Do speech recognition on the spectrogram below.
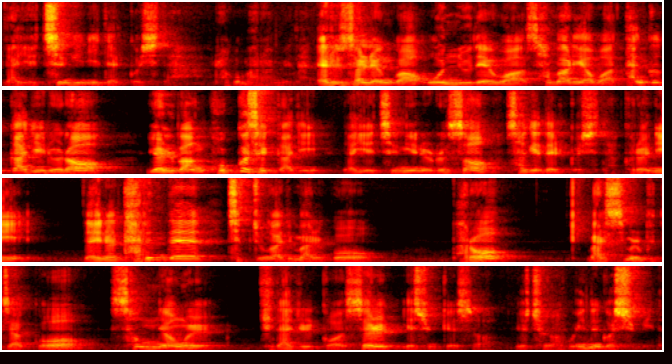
나의 증인이 될 것이다. 라고 말합니다. 에루살렘과 온 유대와 사마리아와 땅끝까지 이르러 열방 곳곳에까지 나의 증인으로서 서게 될 것이다. 그러니 너희는 다른데 집중하지 말고 바로 말씀을 붙잡고 성령을 기다릴 것을 예수님께서 요청하고 있는 것입니다.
